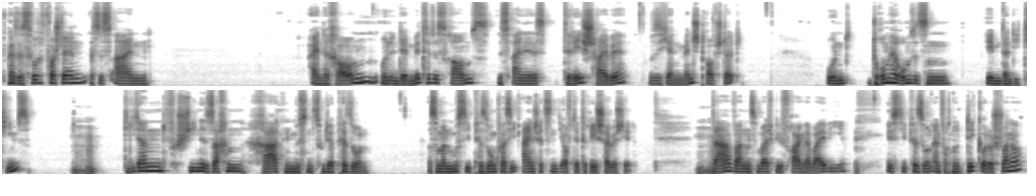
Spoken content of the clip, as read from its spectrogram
du kannst dir das vorstellen, es ist ein, ein Raum und in der Mitte des Raums ist eine Drehscheibe, wo sich ein Mensch draufstellt. Und drumherum sitzen eben dann die Teams, mhm. die dann verschiedene Sachen raten müssen zu der Person. Also man muss die Person quasi einschätzen, die auf der Drehscheibe steht. Mhm. Da waren zum Beispiel Fragen dabei wie, ist die Person einfach nur dick oder schwanger?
